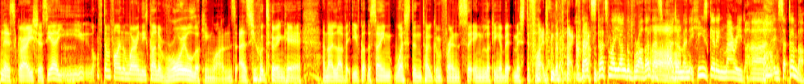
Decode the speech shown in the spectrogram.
Goodness gracious. Yeah, you, you often find them wearing these kind of royal looking ones, as you're doing here. And I love it. You've got the same Western token friends sitting looking a bit mystified in the background. That's that's my younger brother. That's Oh. Adam, and he's getting married uh, in September.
